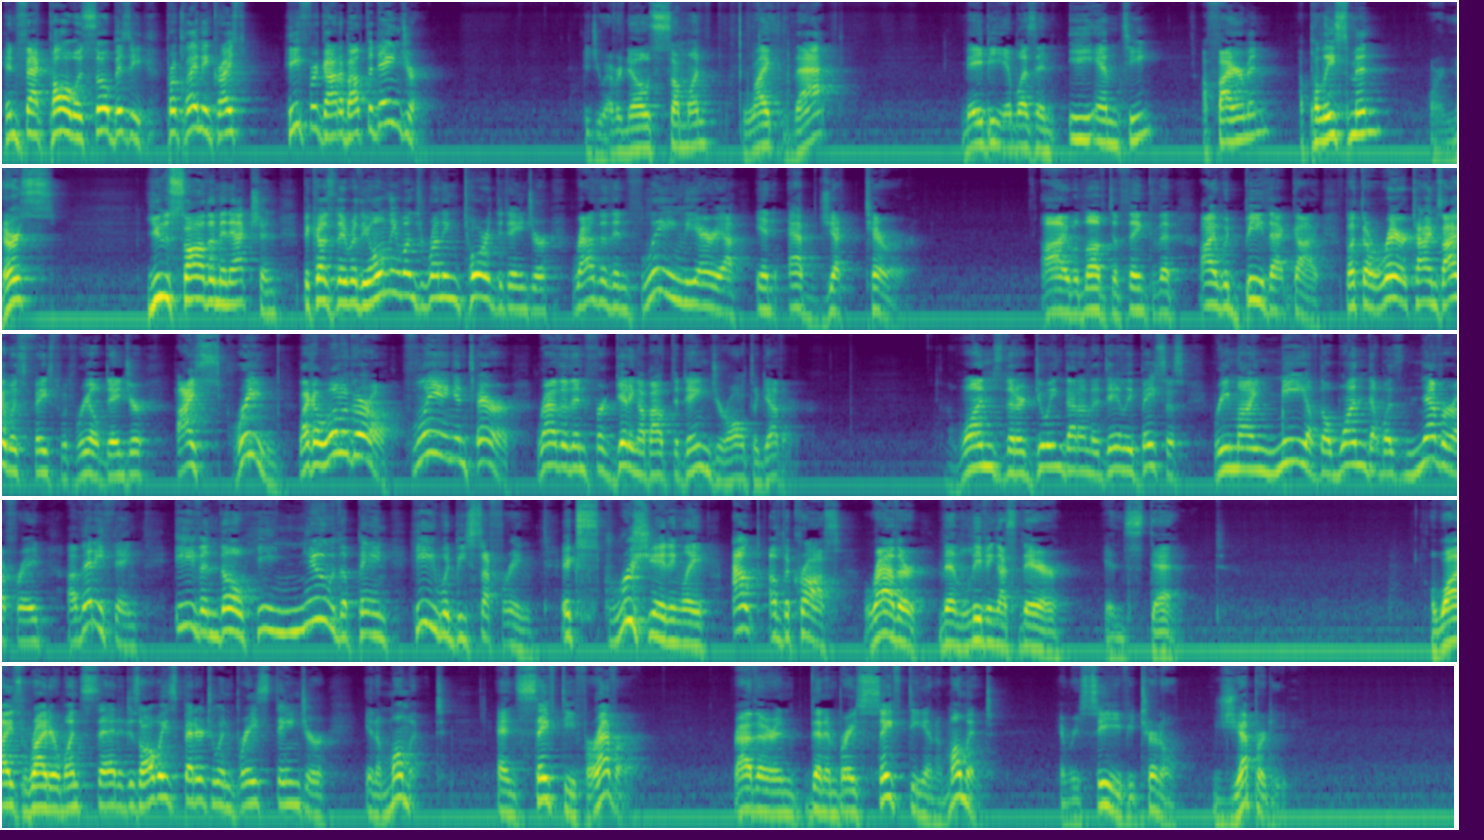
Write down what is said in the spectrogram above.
In fact, Paul was so busy proclaiming Christ, he forgot about the danger. Did you ever know someone like that? Maybe it was an EMT, a fireman, a policeman, or a nurse. You saw them in action because they were the only ones running toward the danger rather than fleeing the area in abject terror. I would love to think that I would be that guy, but the rare times I was faced with real danger, I screamed like a little girl, fleeing in terror rather than forgetting about the danger altogether. The ones that are doing that on a daily basis remind me of the one that was never afraid of anything, even though he knew the pain he would be suffering excruciatingly out of the cross rather than leaving us there instead. A wise writer once said, It is always better to embrace danger in a moment and safety forever rather than embrace safety in a moment and receive eternal jeopardy.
